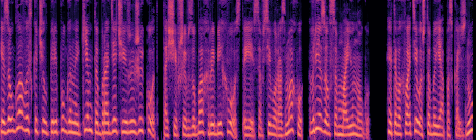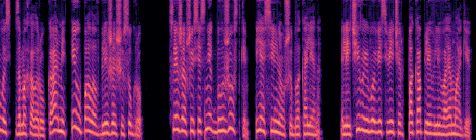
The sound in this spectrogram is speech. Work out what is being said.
Из-за угла выскочил перепуганный кем-то бродячий рыжий кот, тащивший в зубах рыбий хвост, и со всего размаху врезался в мою ногу. Этого хватило, чтобы я поскользнулась, замахала руками и упала в ближайший сугроб. Слежавшийся снег был жестким, я сильно ушибла колено. Лечила его весь вечер, по капле вливая магию.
